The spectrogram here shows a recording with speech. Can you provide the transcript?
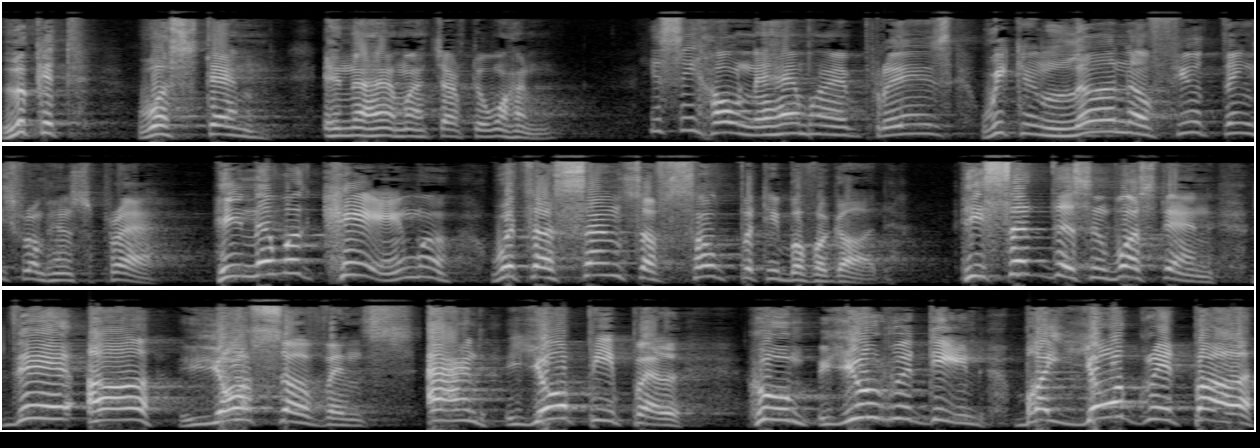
Look at verse 10 in Nehemiah chapter 1. You see how Nehemiah prays? We can learn a few things from his prayer. He never came with a sense of self pity before God. He said this in verse 10 They are your servants and your people whom you redeemed by your great power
